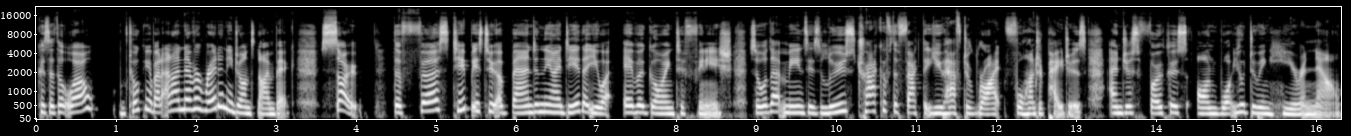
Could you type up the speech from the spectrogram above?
because I thought, well, I'm talking about and I never read any John Steinbeck. So, the first tip is to abandon the idea that you are ever going to finish. So, what that means is lose track of the fact that you have to write 400 pages and just focus on what you're doing here and now.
